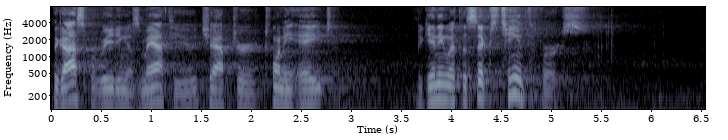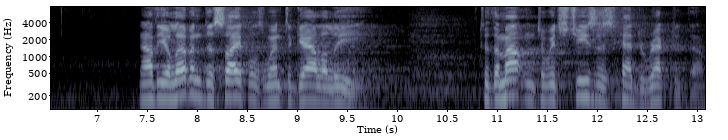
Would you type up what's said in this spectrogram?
The gospel reading is Matthew chapter 28, beginning with the 16th verse. Now the eleven disciples went to Galilee, to the mountain to which Jesus had directed them.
